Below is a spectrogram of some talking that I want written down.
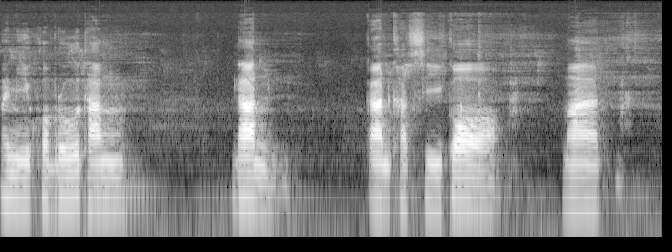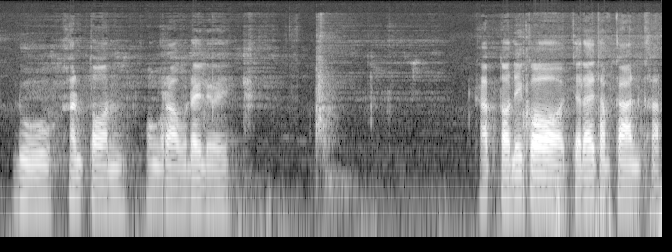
ไม่มีความรู้ทางด้านการขัดสีก็มาดูขั้นตอนของเราได้เลย ครับตอนนี้ก็จะได้ทำการขัด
